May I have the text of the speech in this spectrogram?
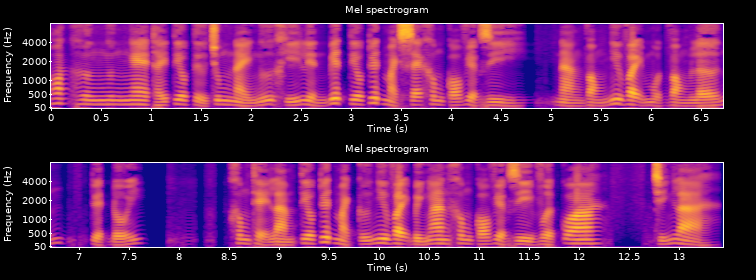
Hoác hương ngưng nghe thấy tiêu tử trung này ngữ khí liền biết tiêu tuyết mạch sẽ không có việc gì, nàng vòng như vậy một vòng lớn, tuyệt đối. Không thể làm tiêu tuyết mạch cứ như vậy bình an không có việc gì vượt qua. Chính là,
